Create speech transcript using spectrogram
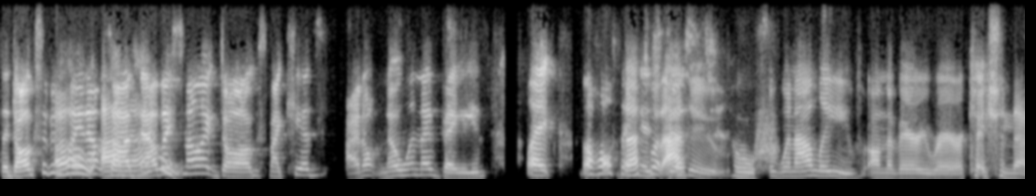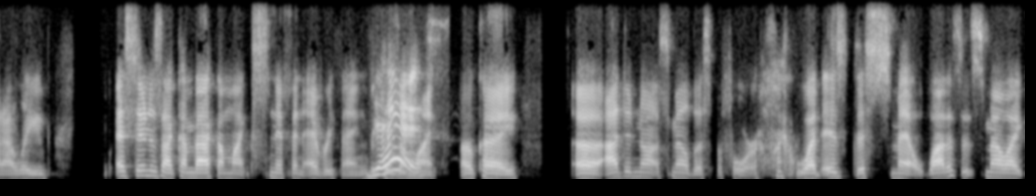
The dogs have been Oh, playing outside. Now they smell like dogs. My kids, I don't know when they've bathed. Like the whole thing That's is what I do. oof. When I leave, on the very rare occasion that I leave, as soon as I come back, I'm like sniffing everything because I'm like, okay, uh, I did not smell this before. Like, what is this smell? Why does it smell like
